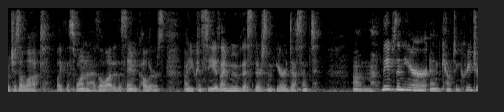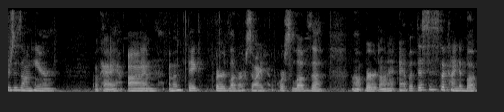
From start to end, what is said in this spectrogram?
which is a lot like this one. Has a lot of the same colors. Uh, you can see as I move this, there's some iridescent um, leaves in here and Counting Creatures is on here. Okay, I'm a big bird lover, so I, of course, love the uh, bird on it. Uh, but this is the kind of book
